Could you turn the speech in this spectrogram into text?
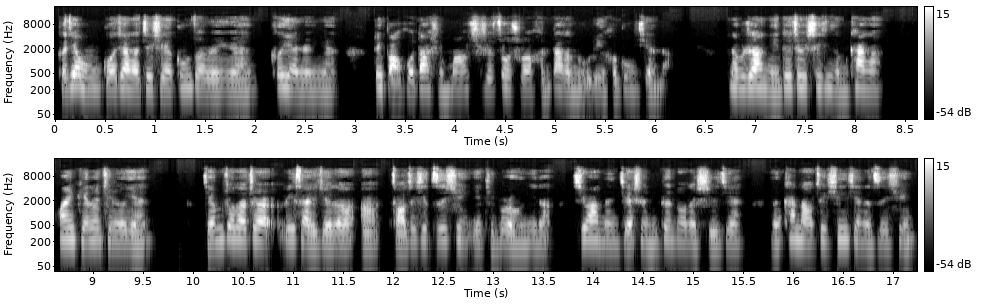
可见我们国家的这些工作人员、科研人员对保护大熊猫其实做出了很大的努力和贡献的。那不知道你对这个事情怎么看呢？欢迎评论区留言。节目做到这儿，Lisa 也觉得啊，找这些资讯也挺不容易的，希望能节省你更多的时间，能看到最新鲜的资讯。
